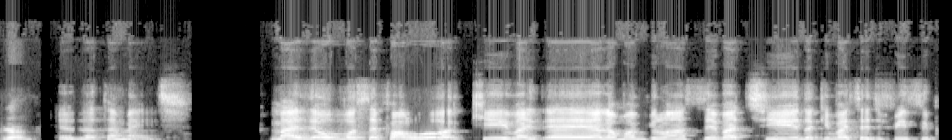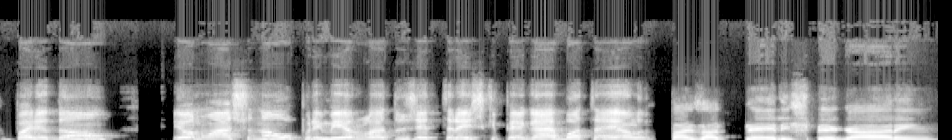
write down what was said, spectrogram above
ligado? Exatamente. Mas eu, você falou que vai, é, ela é uma vilã ser batida, que vai ser difícil ir pro paredão. Eu não acho, não. O primeiro lá do G3 que pegar é bota ela. Mas até eles pegarem.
